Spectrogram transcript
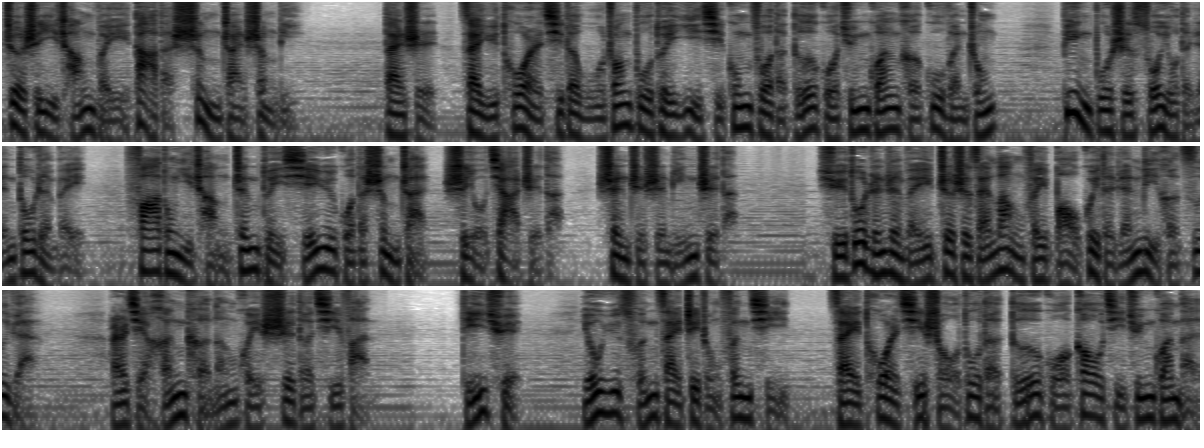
这是一场伟大的圣战胜利。但是在与土耳其的武装部队一起工作的德国军官和顾问中，并不是所有的人都认为发动一场针对协约国的圣战是有价值的，甚至是明智的。许多人认为这是在浪费宝贵的人力和资源，而且很可能会适得其反。的确。由于存在这种分歧，在土耳其首都的德国高级军官们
